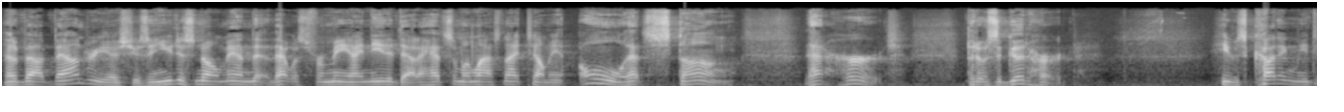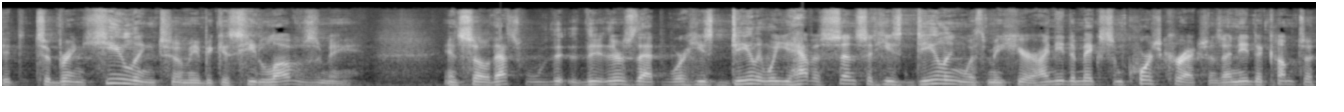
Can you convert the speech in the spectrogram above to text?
and about boundary issues. And you just know, man, that, that was for me. I needed that. I had someone last night tell me, oh, that stung. That hurt. But it was a good hurt. He was cutting me to, to bring healing to me because He loves me. And so that's there's that where he's dealing, where you have a sense that he's dealing with me here. I need to make some course corrections. I need to come to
